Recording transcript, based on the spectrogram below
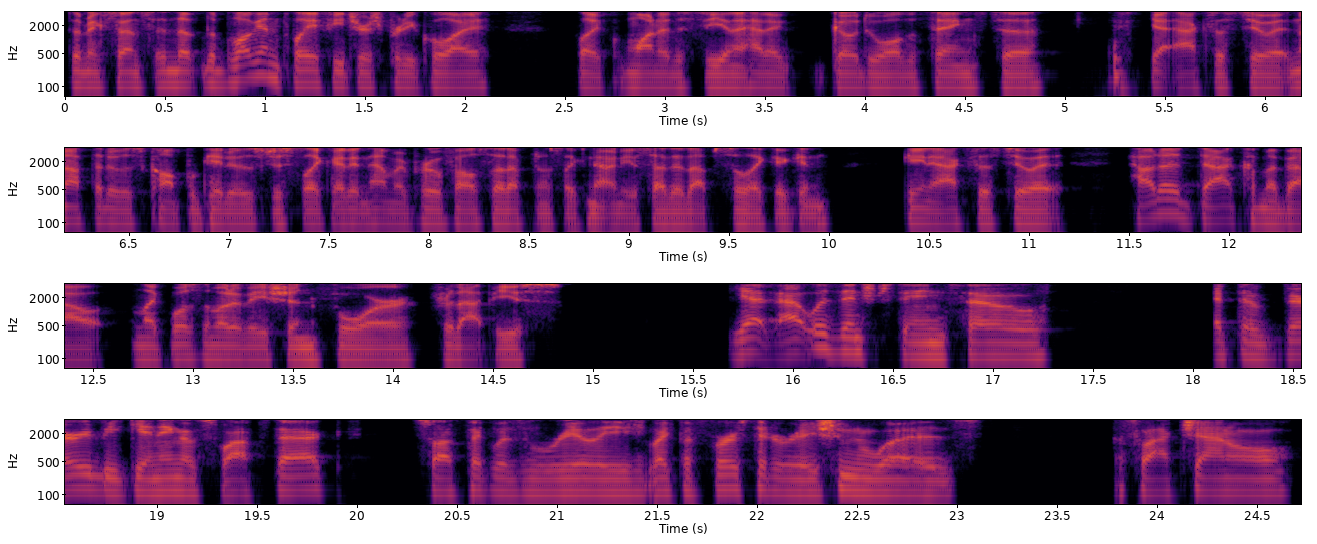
That makes sense. And the, the plug and play feature is pretty cool. I like wanted to see and I had to go do all the things to get access to it. Not that it was complicated. It was just like I didn't have my profile set up and I was like, now I need to set it up so like I can gain access to it. How did that come about? Like, what was the motivation for for that piece? Yeah, that was interesting. So at the very beginning of SwapStack, SwapStack was really like the first iteration was a Slack channel.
